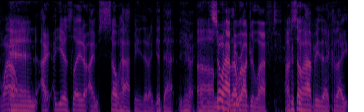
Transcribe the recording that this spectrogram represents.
Wow. And I, years later, I'm so happy that I did that. Yeah. Um, so happy I Roger left. I'm so happy that because I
